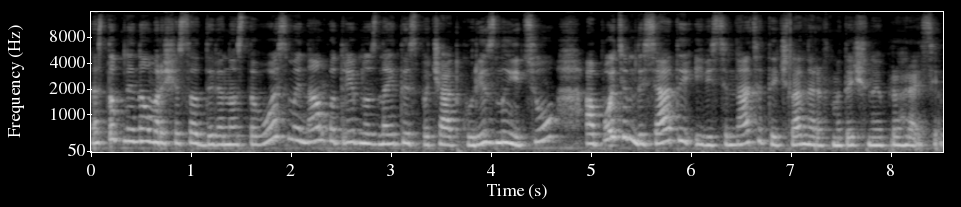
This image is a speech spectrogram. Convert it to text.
Наступний номер 698 нам потрібно знайти спочатку різницю, а потім 10 і 18 член арифметичної прогресії.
